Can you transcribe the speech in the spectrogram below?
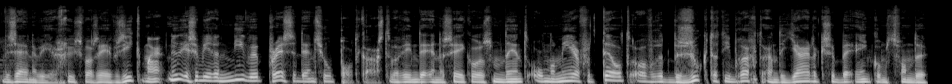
we zijn er weer. Guus was even ziek, maar nu is er weer een nieuwe presidential podcast... waarin de NRC-correspondent onder meer vertelt over het bezoek dat hij bracht... aan de jaarlijkse bijeenkomst van de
